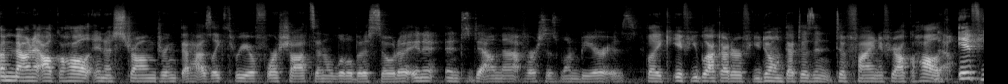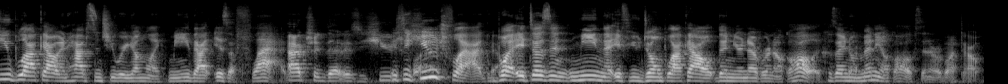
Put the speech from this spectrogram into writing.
amount of alcohol in a strong drink that has like three or four shots and a little bit of soda in it and to down that versus one beer is like if you black out or if you don't that doesn't define if you're alcoholic No. if you black out and have since you were young like me that is a flag Actually, that is a huge. Flag. It's a huge flag Yeah. but it doesn't mean that if you don't black out then you're never an alcoholic because i know many alcoholics that never blacked out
